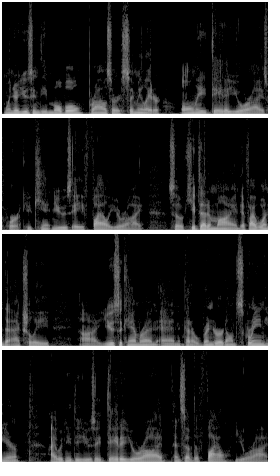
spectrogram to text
when you're using the mobile browser simulator, only data URIs work. You can't use a file URI. So keep that in mind. If I wanted to actually uh, use the camera and, and kind of render it on screen here, I would need to use a data URI instead of the file URI.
